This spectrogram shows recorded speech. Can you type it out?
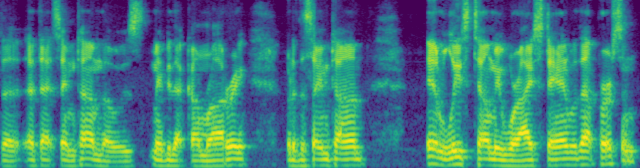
the at that same time, though, is maybe that camaraderie. But at the same time, it'll at least tell me where I stand with that person.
